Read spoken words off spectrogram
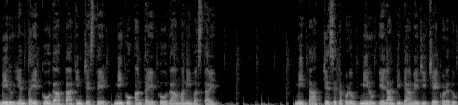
మీరు ఎంత ఎక్కువగా ప్యాకింగ్ చేస్తే మీకు అంత ఎక్కువగా మనీ వస్తాయి. మీ ప్యాక్ చేసేటప్పుడు మీరు ఎలాంటి డ్యామేజీ చేయకూడదు.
